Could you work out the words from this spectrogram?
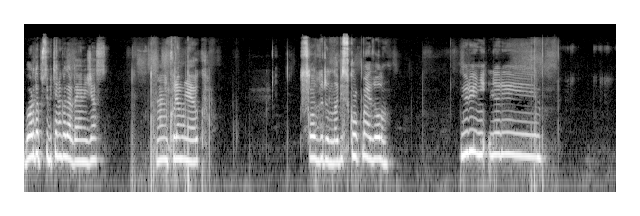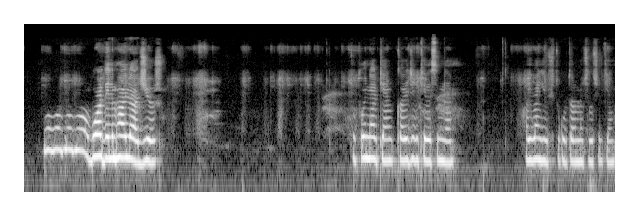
Bu arada pusu bitene kadar dayanacağız. Yani kule yok. Saldırın la. Biz korkmayız oğlum. Yürüyün va. Bu arada elim hala acıyor. Top oynarken kalecilik hevesimle hayvan gibi şutu kurtarmaya çalışırken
